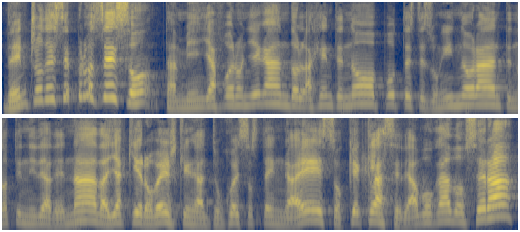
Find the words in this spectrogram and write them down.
Dentro de ese proceso también ya fueron llegando la gente, no, puta, este es un ignorante, no tiene idea de nada, ya quiero ver que ante un juez sostenga eso, qué clase de abogado será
